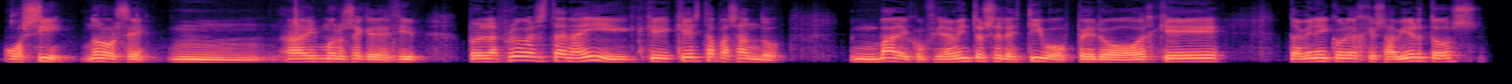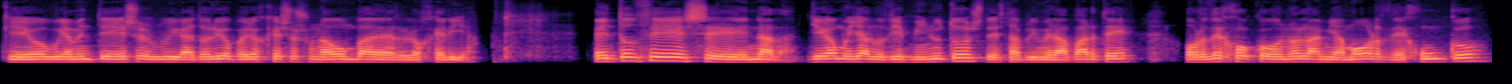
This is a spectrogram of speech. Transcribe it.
o sí, no lo sé. Mm, ahora mismo no sé qué decir. Pero las pruebas están ahí. ¿Qué, ¿Qué, está pasando? Mm, vale, confinamiento selectivo, pero es que también hay colegios abiertos, que obviamente eso es obligatorio, pero es que eso es una bomba de relojería. Entonces, eh, nada, llegamos ya a los 10 minutos de esta primera parte. Os dejo con Hola mi amor de Junco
